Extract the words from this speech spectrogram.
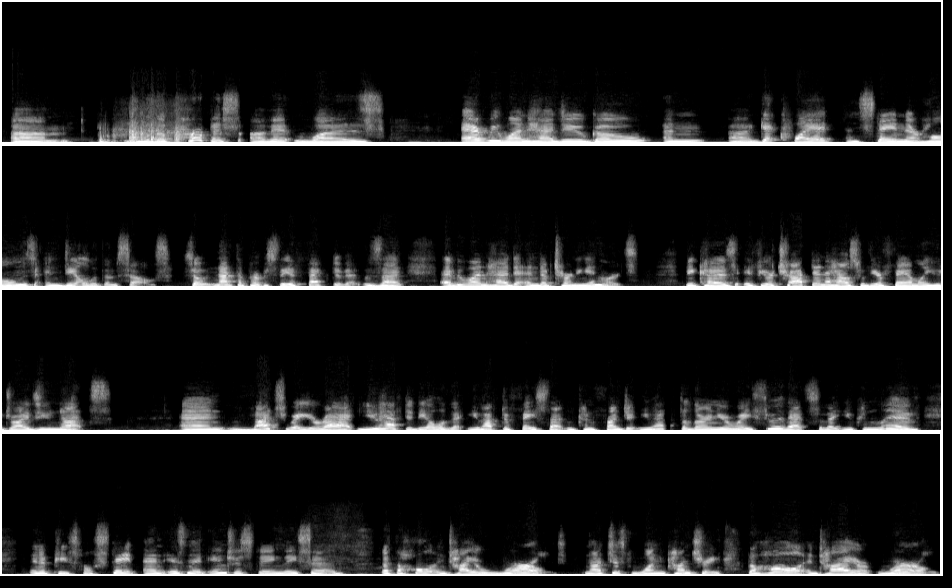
um, the purpose of it was everyone had to go and uh, get quiet and stay in their homes and deal with themselves. So, not the purpose, the effect of it was that everyone had to end up turning inwards. Because if you're trapped in a house with your family who drives you nuts, and that's where you're at, you have to deal with it. You have to face that and confront it. You have to learn your way through that so that you can live in a peaceful state. And isn't it interesting, they said, that the whole entire world not just one country, the whole entire world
